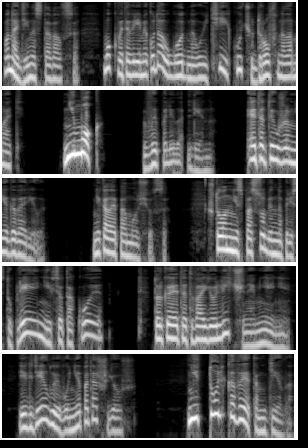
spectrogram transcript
он один оставался, мог в это время куда угодно уйти и кучу дров наломать. — Не мог! — выпалила Лена. — Это ты уже мне говорила. Николай поморщился что он не способен на преступление и все такое. Только это твое личное мнение, и к делу его не подошьешь. — Не только в этом дело,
